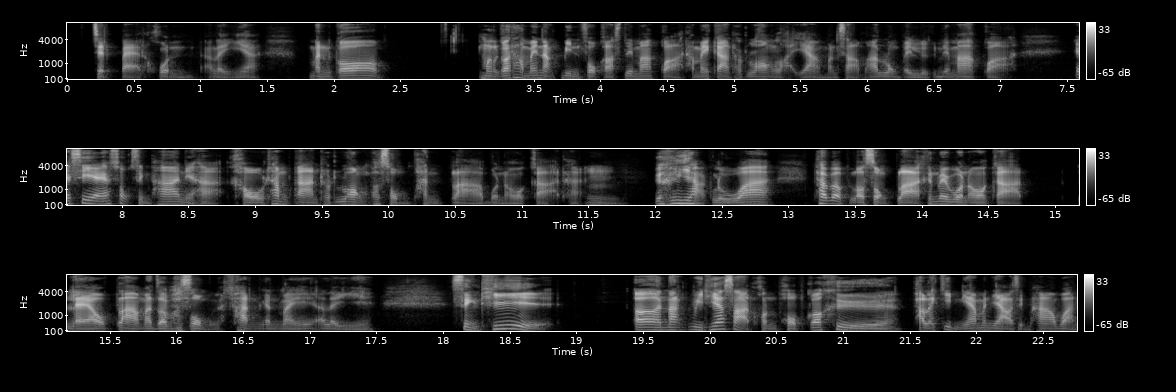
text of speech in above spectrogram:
7-8 คนอะไรเงี้ยมันก็มันก็ทำให้นักบินโฟกัสได้มากกว่าทำให้การทดลองหลายอย่าง มันสามารถลงไปลึกได้มากกว่า SCS 65 เนี่ยฮะเขาทำการทดลองผสมพันธุ์ปลาบนอวกาศฮะอืม ก็คืออยากรู้ว่าถ้าแบบเราส่งปลาขึ้นไปบนอวกาศ แล้วปลามันจะผสมพันธุ์กันไหมอะไรอย่างนี้ สิ่งที่เอ่อนักวิทยาศาสตร์ค้นพบก็คือภารกิจเนี้ยมันยาว15วัน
